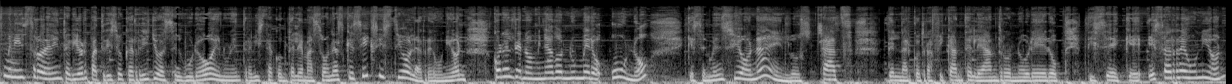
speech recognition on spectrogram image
exministro del Interior, Patricio Carrillo, aseguró en una entrevista con Teleamazonas que sí existió la reunión con el denominado número uno que se menciona en los chats del narcotraficante Leandro Norero. Dice que esa reunión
